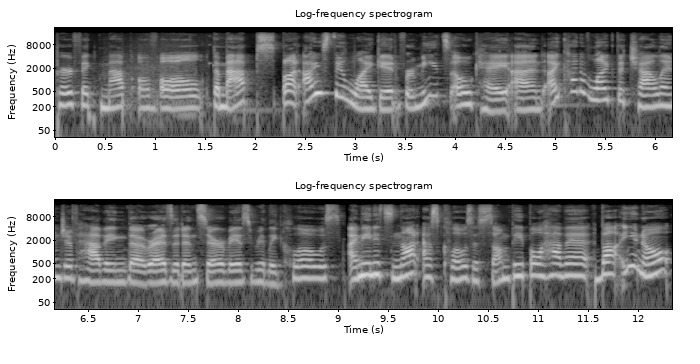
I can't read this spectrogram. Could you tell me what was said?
perfect map of all the maps, but I still like it. For me, it's okay. And I kind of like the challenge of having the resident service really close. I mean, it's not as close as some people have it, but you know,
